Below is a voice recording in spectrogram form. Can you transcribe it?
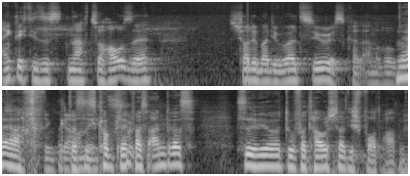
Eigentlich dieses nach zu Hause. Schau dir mal die World Series gerade an, Robert. Ja, das, das ist komplett was anderes. Silvio, du vertauscht da die Sportarten.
